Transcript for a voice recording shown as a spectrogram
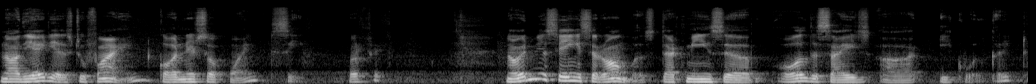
now the idea is to find coordinates of point C. Perfect. Now when we are saying it's a rhombus that means uh, all the sides are equal correct?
